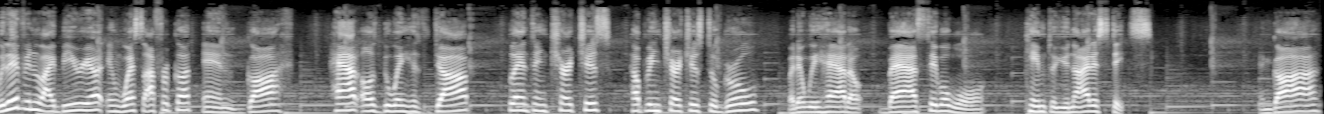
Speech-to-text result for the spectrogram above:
We live in Liberia in West Africa, and God had us doing His job, planting churches, helping churches to grow. But then we had a bad civil war, came to United States, and God,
